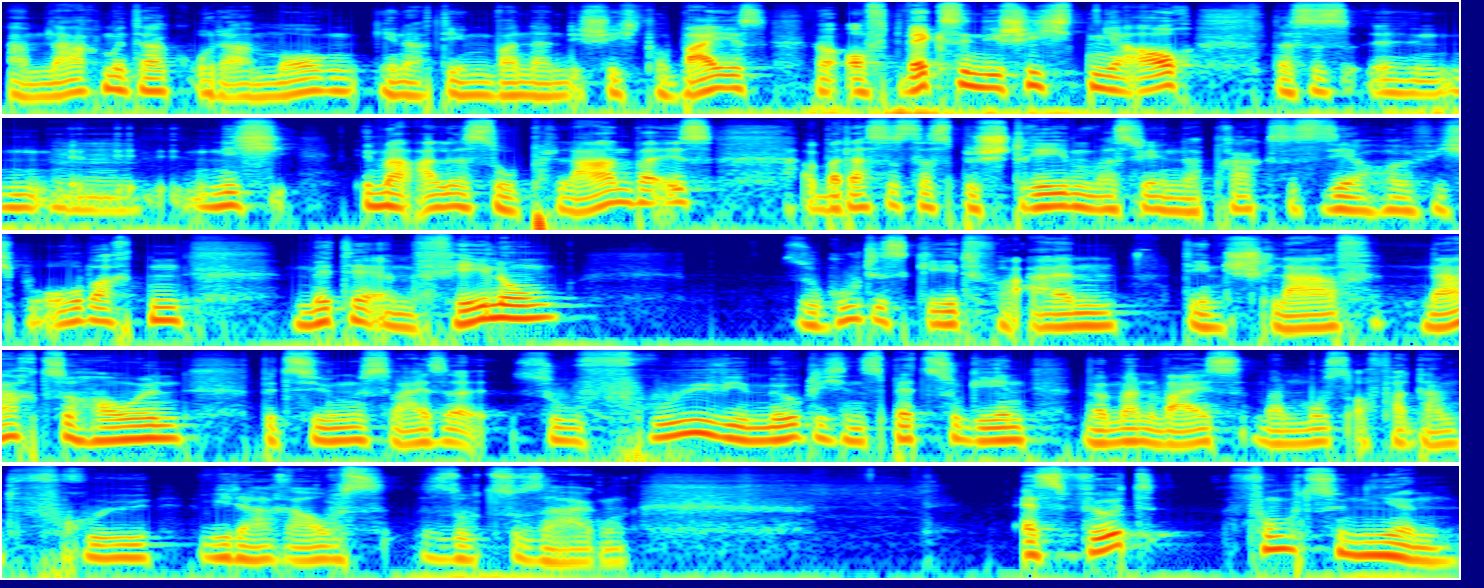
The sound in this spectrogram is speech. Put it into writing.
am Nachmittag oder am Morgen, je nachdem, wann dann die Schicht vorbei ist. Oft wechseln die Schichten ja auch, dass es äh, mhm. nicht immer alles so planbar ist, aber das ist das Bestreben, was wir in der Praxis sehr häufig beobachten, mit der Empfehlung, so gut es geht, vor allem den Schlaf nachzuholen, beziehungsweise so früh wie möglich ins Bett zu gehen, wenn man weiß, man muss auch verdammt früh wieder raus, sozusagen. Es wird funktionieren.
